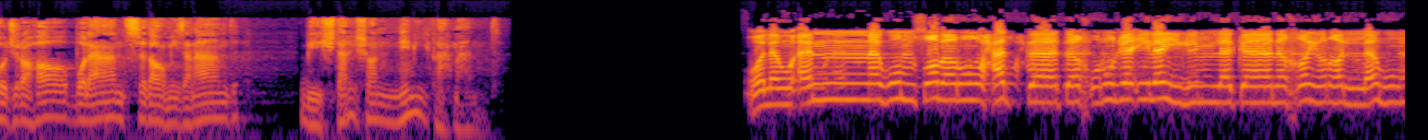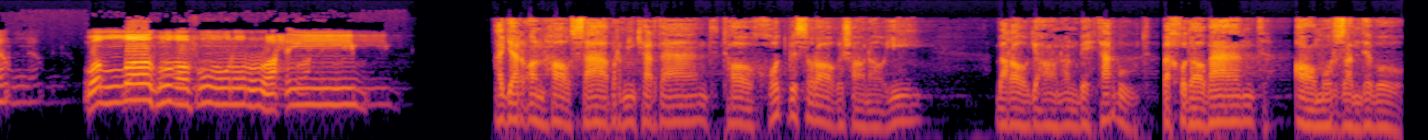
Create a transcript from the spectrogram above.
حجره ها بلند صدا می‌زنند بیشترشان نمی‌فهمند. ولو أنهم صبروا حتى تخرج إليهم لكان خيرا لهم. والله غفور رحیم اگر آنها صبر می کردند تا خود به سراغشان آیی برای آنان بهتر بود و خداوند آمرزنده و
